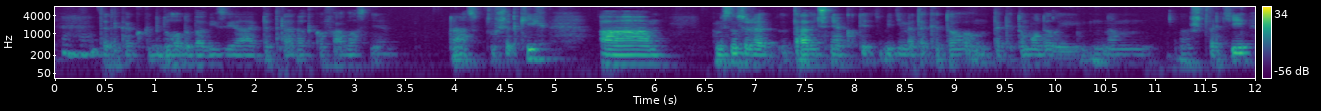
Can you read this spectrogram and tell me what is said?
Uh-huh. To je taká ako keby dlhodobá vízia aj Petra Radkova vlastne nás tu všetkých. A myslím si, že tradične ako keď vidíme takéto, takéto modely štvrti,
